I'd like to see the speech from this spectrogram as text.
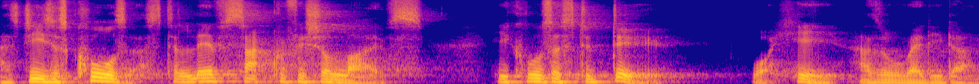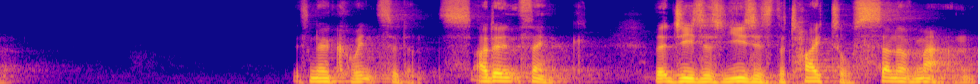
As Jesus calls us to live sacrificial lives, he calls us to do what he has already done. It's no coincidence, I don't think, that Jesus uses the title Son of Man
